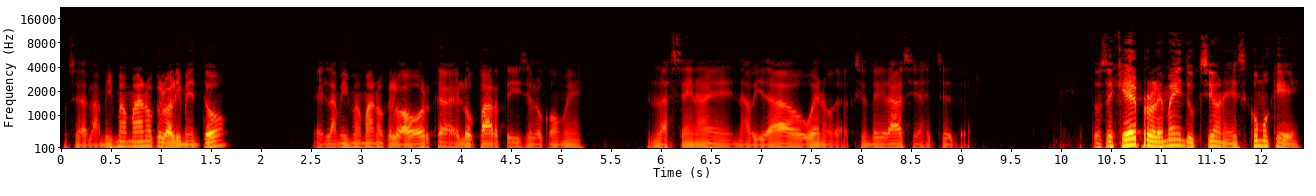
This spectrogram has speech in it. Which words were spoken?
O sea, la misma mano que lo alimentó es la misma mano que lo ahorca, lo parte y se lo come en la cena de Navidad o bueno, de acción de gracias, etcétera. Entonces, ¿qué es el problema de inducción? Es como que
